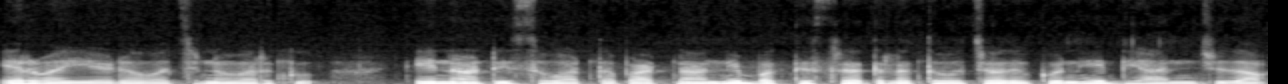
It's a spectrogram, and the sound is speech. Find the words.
ఇరవై ఏడవ వచనం వరకు. ఈనాటి సువార్త పట్టణాన్ని భక్తి శ్రద్ధలతో చదువుకొని ధ్యానించుదాం.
